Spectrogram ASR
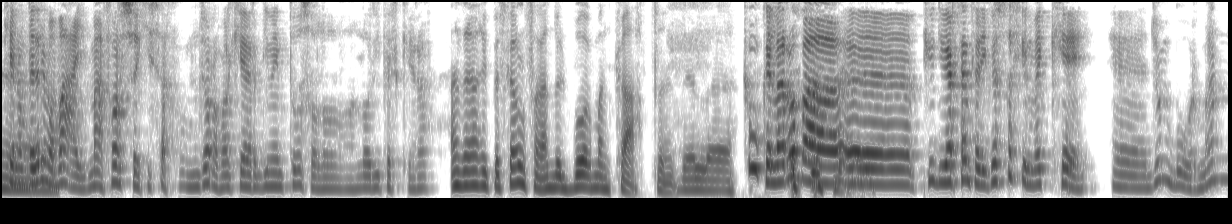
Che non vedremo mai, ma forse chissà, un giorno qualche ardimentoso lo, lo ripescherà. Andrà a ripescarlo faranno il Borman Cut. Del... Comunque la roba eh, più divertente di questo film è che eh, John Burman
